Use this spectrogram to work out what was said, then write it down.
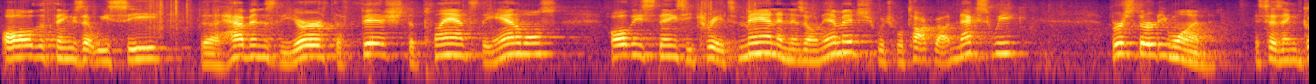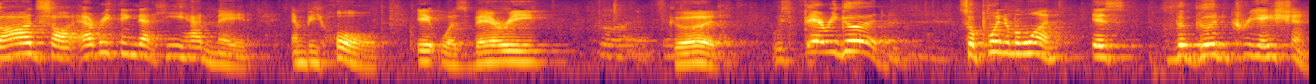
all the things that we see the heavens, the earth, the fish, the plants, the animals, all these things? He creates man in his own image, which we'll talk about next week. Verse 31 it says, And God saw everything that he had made, and behold, it was very good. good. It was very good. So, point number one is the good creation.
